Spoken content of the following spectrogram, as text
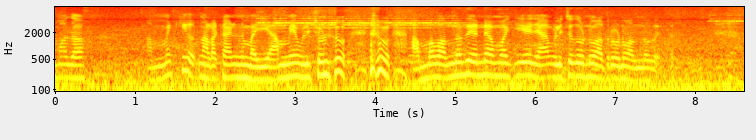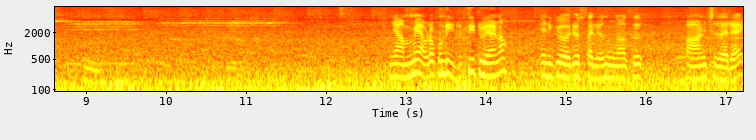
അമ്മതാ അമ്മയ്ക്ക് നടക്കാനൊന്നും വയ്യ. അമ്മയെ വിളിച്ചോണ്ട് അമ്മ വന്നത് തന്നെ അമ്മയ്ക്ക് ഞാൻ വിളിച്ചതുകൊണ്ട് മാത്രമാണ് വന്നത്. ഞാൻ അമ്മയെ അവിടെ കൊണ്ട് ഇരുത്തിയിട്ട് വേണം എനിക്ക് ഓരോ സ്ഥലവും നിങ്ങൾക്ക് കാണിച്ചു തരാൻ.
